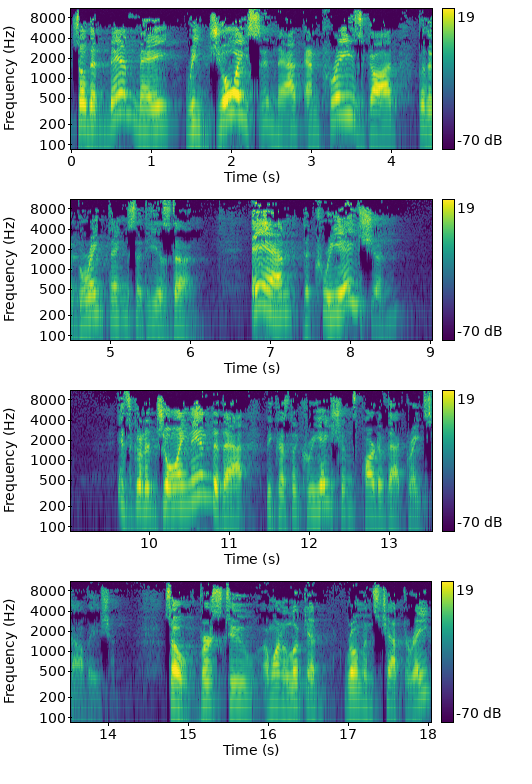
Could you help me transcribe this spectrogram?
so that men may rejoice in that and praise God for the great things that he has done. And the creation is going to join into that because the creation's part of that great salvation. So, verse 2, I want to look at Romans chapter 8,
